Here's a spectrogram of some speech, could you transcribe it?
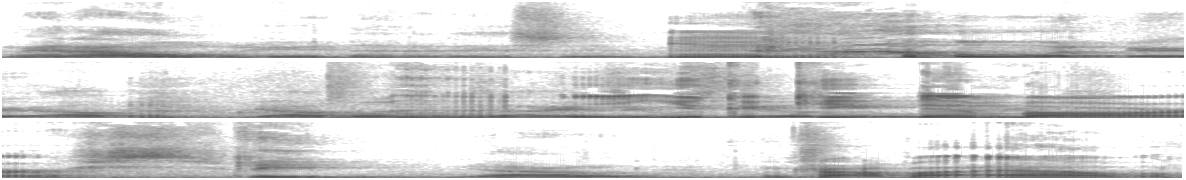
Man, I don't want to hear none of that shit. I don't want to hear y'all, y'all motherfuckers out here. Mm. You could keep them bars. Keep 'em. Y'all, Drop an album.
